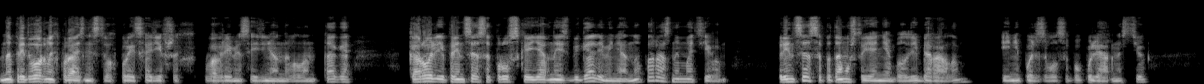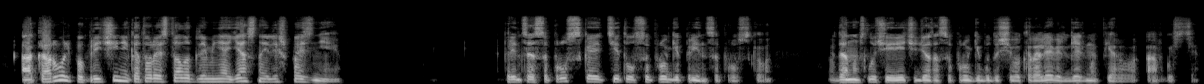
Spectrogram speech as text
На придворных празднествах, происходивших во время Соединенного Лантага, король и принцесса прусская явно избегали меня, но по разным мотивам. Принцесса, потому что я не был либералом и не пользовался популярностью, а король по причине, которая стала для меня ясной лишь позднее. Принцесса прусская — титул супруги принца прусского. В данном случае речь идет о супруге будущего короля Вильгельма I, Августе.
